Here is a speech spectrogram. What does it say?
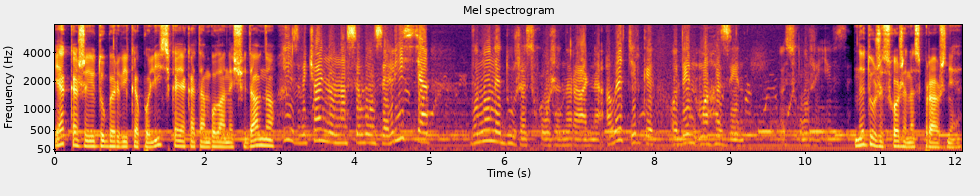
Як каже ютубер Віка Поліська, яка там була нещодавно, І, звичайно, на село Залісся воно не дуже схоже на реальне, але тільки один магазин схожий і все. не дуже схоже на справжнє,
